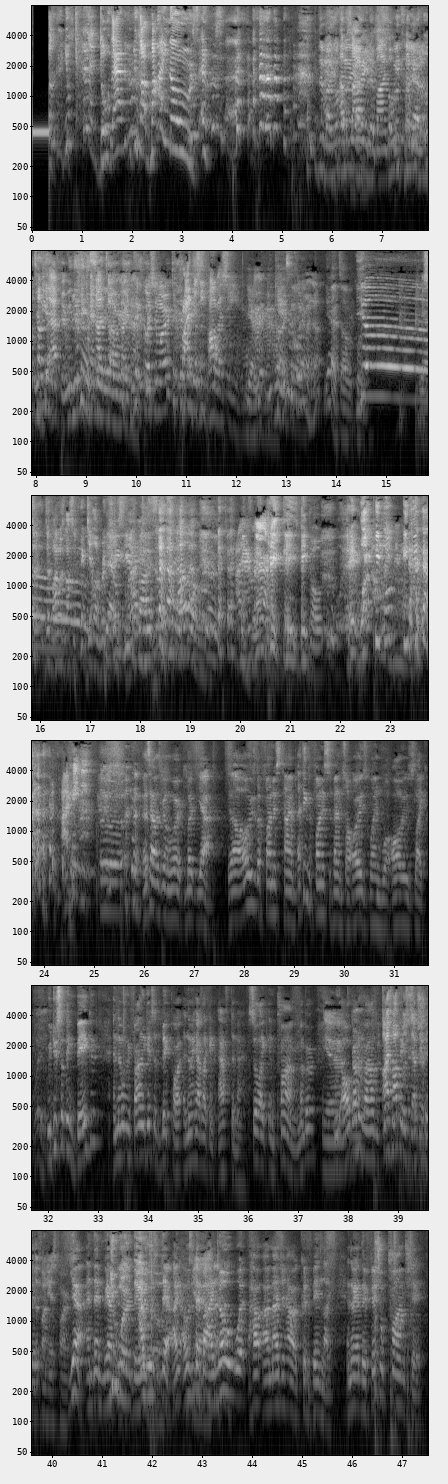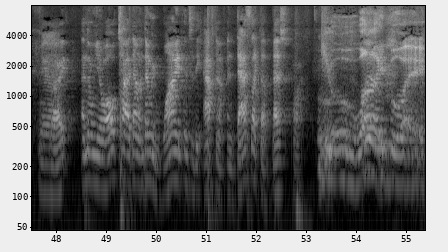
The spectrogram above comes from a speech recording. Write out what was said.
can't do that. You got my nose. And Divine, we'll I'm tell you sorry, after. Divine, but we'll tell you. We'll tell you after. We literally can't cannot say tell you right now. Question mark? Privacy policy. Yeah, we, we Oh, can't it's say recording right now? Yeah, it's all recording. Yo! So Divine was about to kill a Yeah, racial he- he slur. about to I I hate these people. Hey, what people? I hate. Uh, That's how it's gonna work. But yeah, they're always the funnest times. I think the funnest events are always when we're always like Wait. we do something big, and then when we finally get to the big part, and then we have like an aftermath. So like in prom, remember? Yeah. We all got around. We took some was definitely the funniest part. Yeah, and then we have. You weren't there, I was though. there. I, I wasn't there, but I know what how I imagine how it could have been like. And then we have the official prom shit, Yeah. right? And then you know all tied down, and then we wind into the aftermath, and that's like the best part. You white boy.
